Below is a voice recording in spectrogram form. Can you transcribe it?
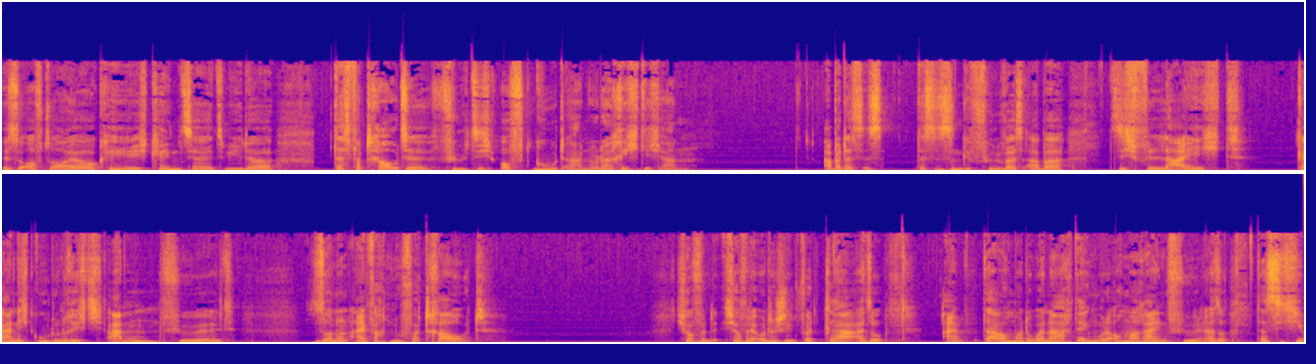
ist so oft so, oh ja, okay, ich kenne es ja jetzt wieder. Das Vertraute fühlt sich oft gut an oder richtig an. Aber das ist, das ist ein Gefühl, was aber sich vielleicht gar nicht gut und richtig anfühlt, sondern einfach nur vertraut. Ich hoffe, ich hoffe, der Unterschied wird klar. Also da auch mal drüber nachdenken oder auch mal reinfühlen. Also, dass sich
